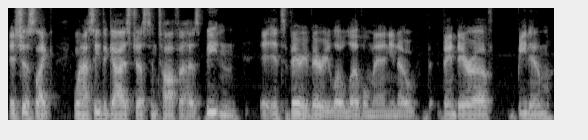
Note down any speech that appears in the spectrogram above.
it's just like when I see the guys Justin Tafa has beaten, it's very very low level, man. You know, Vanderaa beat him.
